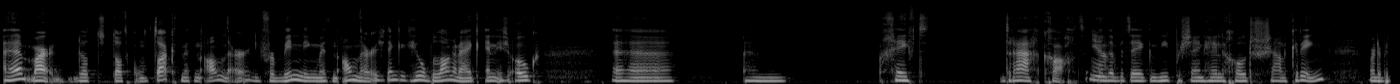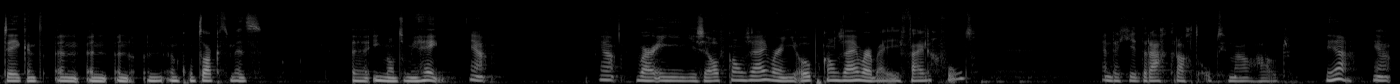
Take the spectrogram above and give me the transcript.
Hè, maar dat, dat contact met een ander, die verbinding met een ander... is denk ik heel belangrijk. En is ook... eh, ehm, geeft draagkracht. Ja. En dat betekent niet per se een hele grote sociale kring... maar dat betekent een, een, een, een, een contact met eh, iemand om je heen. Ja. Ja. Waarin je jezelf kan zijn, waarin je open kan zijn, waarbij je je veilig voelt. En dat je je draagkracht optimaal houdt. Ja. Ja,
